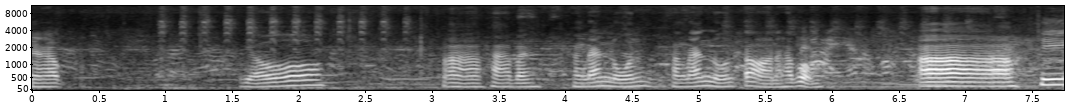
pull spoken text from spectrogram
นะครับ เดี๋ยวอ่าพาไปทางด้านนู้นทางด้านนู้นต่อนะครับผม ที่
